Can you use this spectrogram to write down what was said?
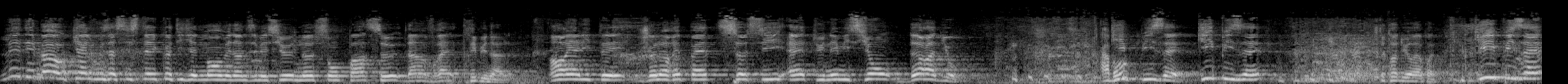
Les débats auxquels vous assistez quotidiennement, mesdames et messieurs, ne sont pas ceux d'un vrai tribunal. En réalité, je le répète, ceci est une émission de radio. Ah qui bon pisait, qui pisait, je te traduirai après, qui pisait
